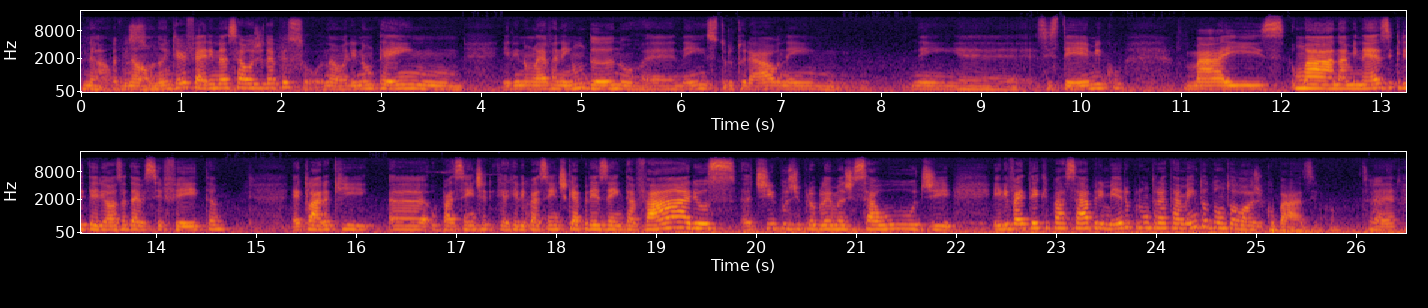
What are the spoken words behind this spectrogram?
Não, não, não interfere na saúde da pessoa. Não, ele não tem, ele não leva nenhum dano, é, nem estrutural, nem, nem é, sistêmico. Mas uma anamnese criteriosa deve ser feita é claro que uh, o paciente, que aquele paciente que apresenta vários uh, tipos de problemas de saúde, ele vai ter que passar primeiro por um tratamento odontológico básico. Né? Certo. Né?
